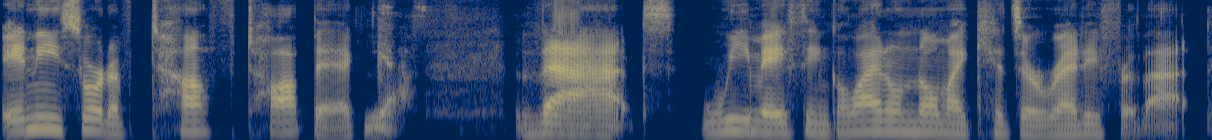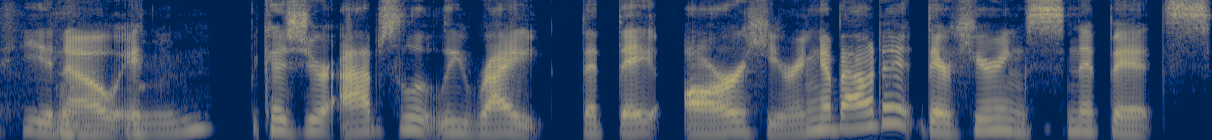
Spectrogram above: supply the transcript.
any sort of tough topic. Yes that we may think, oh, I don't know, my kids are ready for that. You know, mm-hmm. it because you're absolutely right that they are hearing about it. They're hearing mm-hmm. snippets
